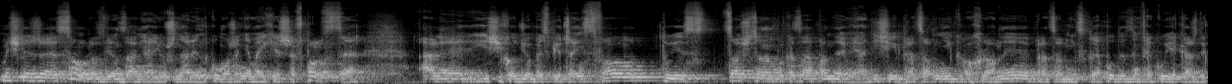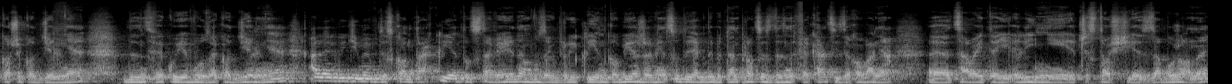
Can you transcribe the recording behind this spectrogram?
Myślę, że są rozwiązania już na rynku, może nie ma ich jeszcze w Polsce, ale jeśli chodzi o bezpieczeństwo, tu jest coś, co nam pokazała pandemia. Dzisiaj pracownik ochrony, pracownik sklepu dezynfekuje każdy koszyk oddzielnie, dezynfekuje wózek oddzielnie, ale jak widzimy w dyskontach, klient odstawia jeden wózek, drugi klient go bierze, więc tutaj jak gdyby ten proces dezynfekacji, zachowania e, całej tej linii czystości jest zaburzony.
